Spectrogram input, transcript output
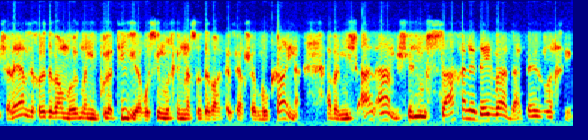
משאלי עם זה יכול להיות דבר מאוד מניפולטיבי, הרוסים הולכים לעשות דבר כזה עכשיו באוקראינה, אבל משאל עם שנוסח על ידי ועדת האזרחים,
